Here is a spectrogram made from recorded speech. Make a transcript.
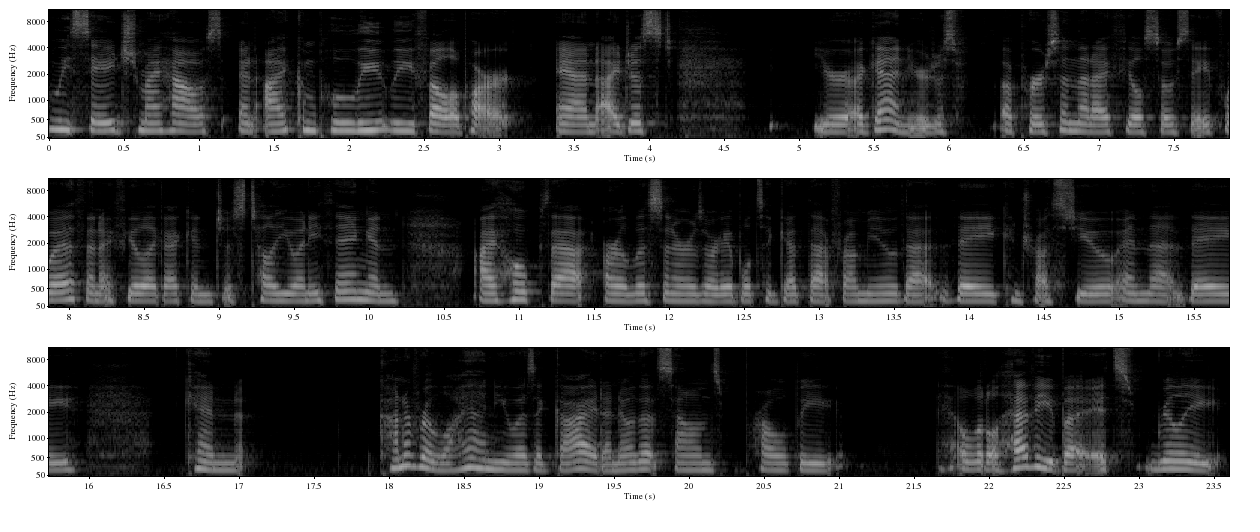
we saged my house, and I completely fell apart. And I just, you're, again, you're just a person that I feel so safe with, and I feel like I can just tell you anything. And I hope that our listeners are able to get that from you, that they can trust you and that they can kind of rely on you as a guide. I know that sounds probably a little heavy, but it's really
